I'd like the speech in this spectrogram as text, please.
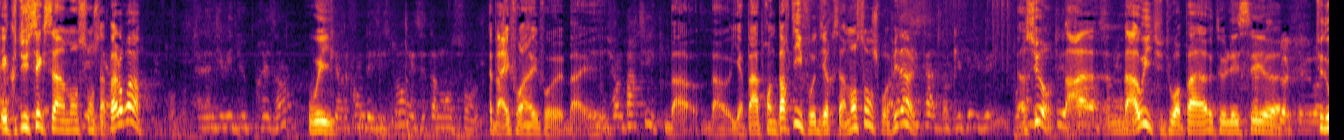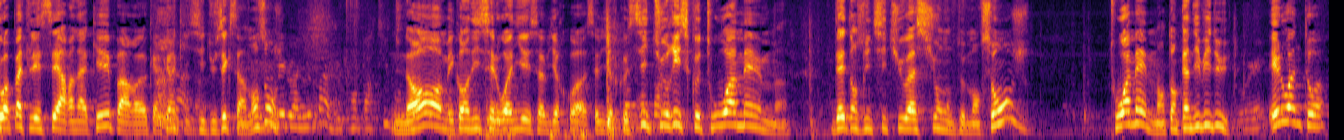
et que tu sais que c'est un mensonge, t'as pas le droit. Un individu présent Oui. qui raconte des histoires et c'est un mensonge. Eh ben, il faut, il faut, bah, Il faut prendre parti. bah, bah, il y a pas à prendre parti. Il faut dire que c'est un mensonge, pour au final. C'est ça, donc il faut- il faut- il faut Bien sûr. Bah, ça, bah oui, tu dois pas te laisser, Tu dois euh, tu dois pas te laisser arnaquer par euh, quelqu'un qui, si tu sais que c'est un mensonge. Je ne m'éloigne pas, je prends parti. Non, mais quand on dit s'éloigner, ça veut dire quoi? Ça veut dire que si tu risques toi-même d'être dans une situation de mensonge, toi-même, en tant qu'individu, Oui. éloigne-toi.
